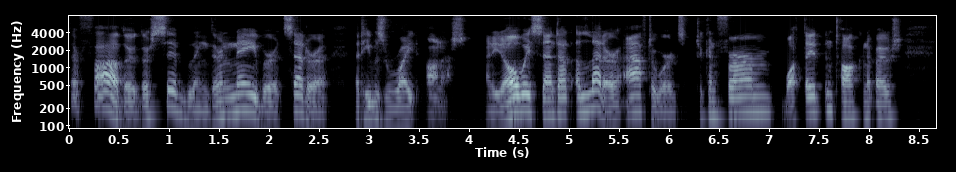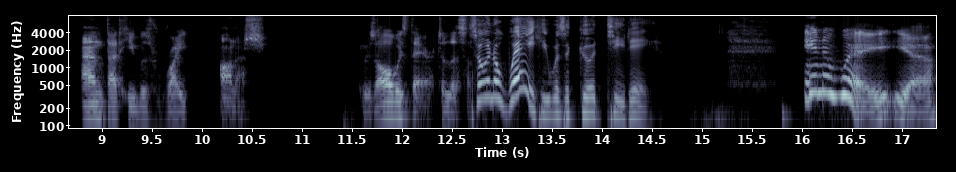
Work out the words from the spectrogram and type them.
their father, their sibling, their neighbour, etc., that he was right on it. And he'd always sent out a letter afterwards to confirm what they'd been talking about and that he was right on it. He was always there to listen. So in a way, he was a good TD. in a way, yeah.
